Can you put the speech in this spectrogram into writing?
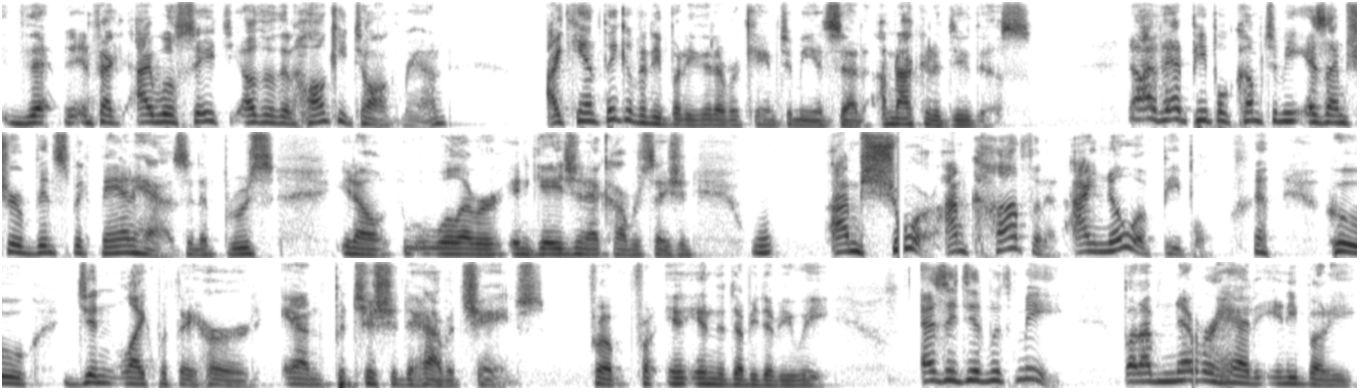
that in fact I will say to, other than honky tonk man, I can't think of anybody that ever came to me and said, I'm not going to do this. Now I've had people come to me as I'm sure Vince McMahon has, and if Bruce, you know, will ever engage in that conversation, I'm sure, I'm confident. I know of people who didn't like what they heard and petitioned to have it changed from, from in, in the WWE, as they did with me. But I've never had anybody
